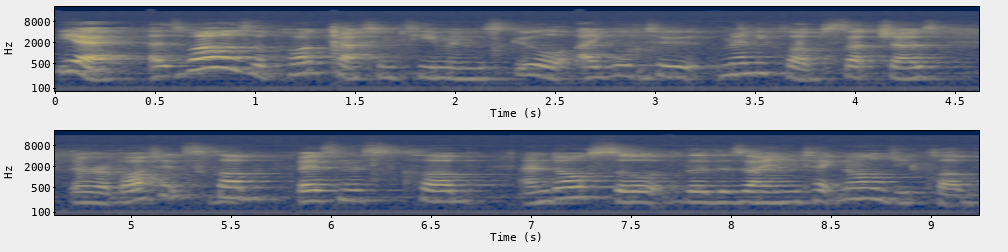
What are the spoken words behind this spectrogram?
Yeah, as well as the podcasting team in the school, I go to many clubs such as the Robotics Club, Business Club, and also the Design and Technology Club.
